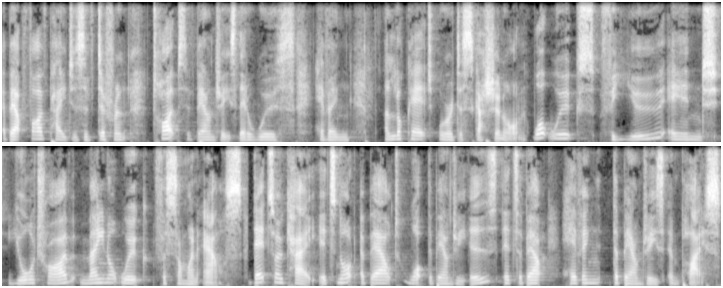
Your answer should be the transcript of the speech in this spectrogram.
about five pages of different types of boundaries that are worth having a look at or a discussion on. What works for you and your tribe may not work for someone else. That's okay. It's not about what the boundary is, it's about having the boundaries in place.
